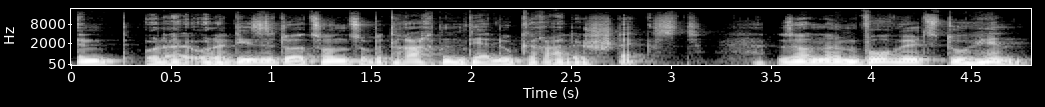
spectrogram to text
in, oder, oder die Situation zu betrachten, in der du gerade steckst, sondern wo willst du hin?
